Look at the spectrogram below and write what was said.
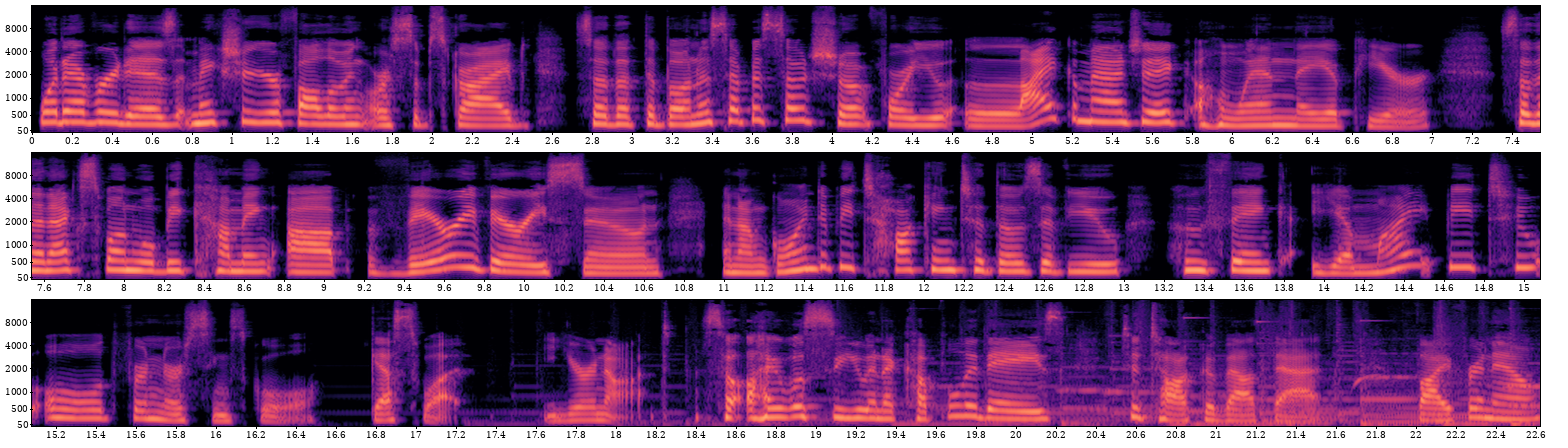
whatever it is, make sure you're following or subscribed so that the bonus episodes show up for you like magic when they appear. So, the next one will be coming up very, very soon. And I'm going to be talking to those of you who think you might be too old for nursing school. Guess what? You're not. So I will see you in a couple of days to talk about that. Bye for now.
